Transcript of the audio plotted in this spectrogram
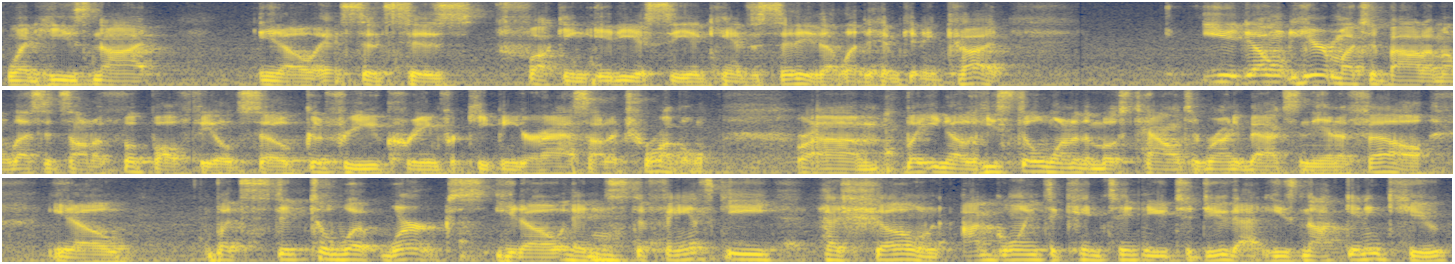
when he's not, you know, and since his fucking idiocy in Kansas City that led to him getting cut. You don't hear much about him unless it's on a football field. So good for you, Kareem, for keeping your ass out of trouble. Right. Um, but you know he's still one of the most talented running backs in the NFL. You know but stick to what works, you know. Mm-hmm. And Stefanski has shown I'm going to continue to do that. He's not getting cute.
